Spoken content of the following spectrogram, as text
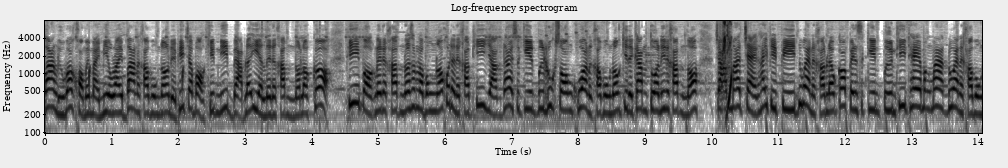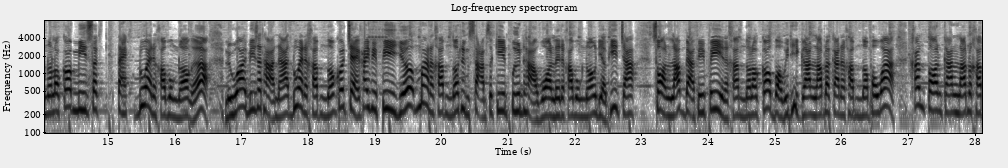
บ้างหรือว่าของใหม่ๆมีอะไรบ้างนะครับวงน้องเดี๋ยวพี่จะบอกคลิปนี้แบบละเอียดเลยนะครับเนาะแล้วก็พี่บอกเลยนะครับเนาะสำหรับวงน้องคนไหนนะครับที่อยากได้สกินปืนลูกซองควงนะครับวงน้องกิจกรรมตัวนี้นะครับเนาะจะมาแจกให้ฟรีๆด้วยนะครับแล้วก็เป็นสกินปืนที่เท่มากๆด้วยนะครับวงน้องแล้วก็มี stat ด้วยนะครับวงน้องเออหรือว่ามีสถานะด้วยนะครับน้องก็แจกให้ฟรีๆเยอะมากนะครับเนาะถึง 3 สกินปืนถาวรเลยนะครับวงน้องเดี๋ยวพี่จะสอนรับแบบฟรีๆนะครับนาะแล้วก็บอกวิธีการรับแล้วกันนะครับเนาะเพราะว่าขั้นตอนการรับนะครับ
